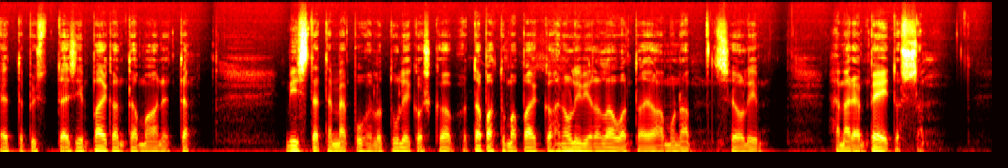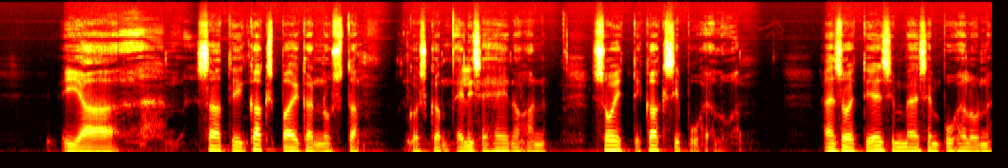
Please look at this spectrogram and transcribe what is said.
että pystyttäisiin paikantamaan, että mistä tämä puhelu tuli, koska tapahtumapaikkahan oli vielä lauantai-aamuna, se oli hämärän peitossa. Ja saatiin kaksi paikannusta, koska Elise Heinohan soitti kaksi puhelua. Hän soitti ensimmäisen puhelun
